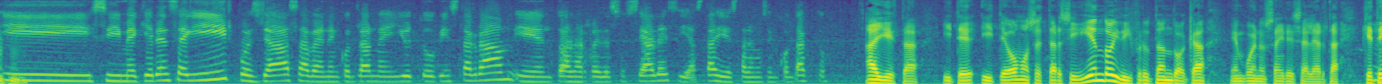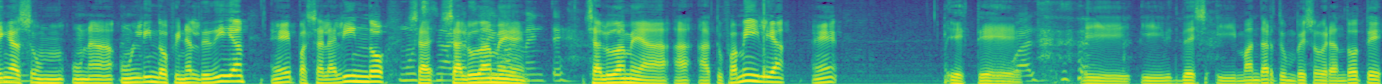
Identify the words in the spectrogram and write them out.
Y si me quieren seguir, pues ya saben, encontrarme en YouTube, Instagram y en todas las redes sociales y hasta ahí estaremos en contacto. Ahí está, y te, y te vamos a estar siguiendo y disfrutando acá en Buenos Aires Alerta. Que tengas un, una, un lindo final de día, eh, pasala lindo, saludame, saludame a, a, tu familia, eh, este y, y, y, mandarte un beso grandote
